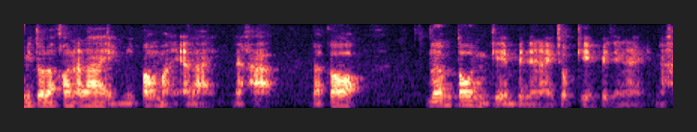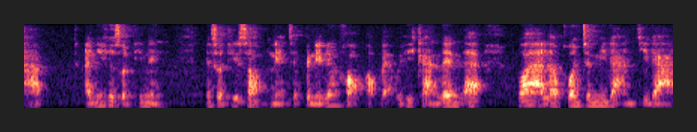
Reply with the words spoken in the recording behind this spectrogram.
มีตัวละครอะไร มีเป้าหมายอะไรนะครับ แล้วก็เริ่มต้นเกมเป็นยังไง จบเกมเป็นยังไงนะครับ อันนี้คือส่วนที่ 1 ในส่วนที่2เนี่ยจะเป็นในเรื่องของออกแบบวิธีการเล่นและว่าเราควรจะมีด่านกี่ด่าน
